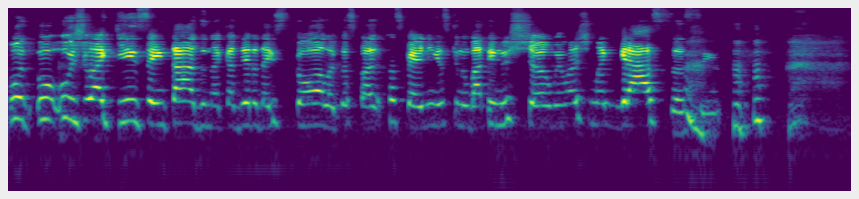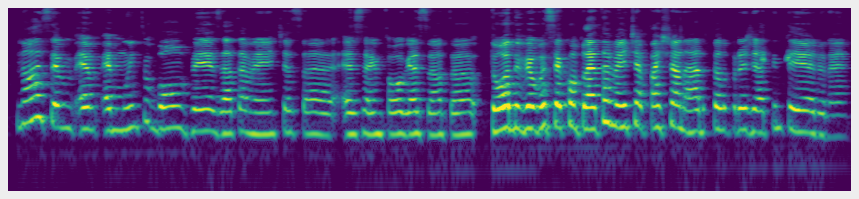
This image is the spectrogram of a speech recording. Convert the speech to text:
o, o, o Joaquim sentado na cadeira da escola, com as, com as perninhas que não batem no chão, eu acho uma graça, assim. Nossa, é, é, é, muito bom ver exatamente essa, essa empolgação toda e ver você completamente apaixonado pelo projeto inteiro, né?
